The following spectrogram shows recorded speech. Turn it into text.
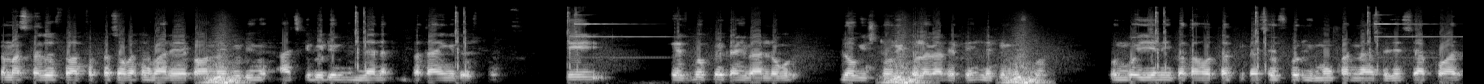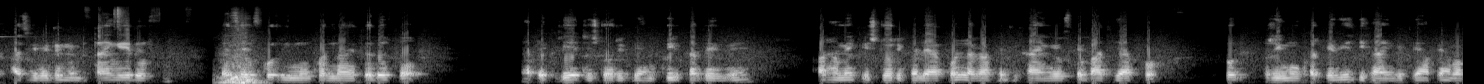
नमस्कार दोस्तों, आप सबका स्वागत है हमारे एक और नए वीडियो में। आज की वीडियो में हम जाना बताएँगे दोस्तों कि फेसबुक पे कई बार लोग लोग स्टोरी तो लगा देते हैं, लेकिन उसको, उनको ये नहीं पता होता कि कैसे उसको रिमूव करना है। तो जैसे आपको आज आज की वीडियो में बताएँगे दोस्तों कैसे उसको रिमूव करना है। तो दोस्तों, यहाँ पे क्रिएट स्टोरी पे हम क्लिक कर देंगे और हम एक स्टोरी पहले आपको लगा के दिखाएँगे। उसके बाद ही आपको रिमूव करके भी दिखाएँगे। तो यहाँ पे हम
